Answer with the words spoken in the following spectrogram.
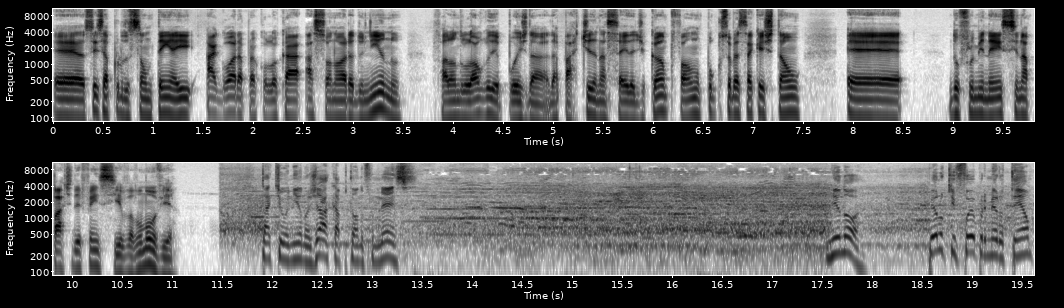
É, não sei se a produção tem aí agora para colocar a sonora do Nino, falando logo depois da, da partida, na saída de campo, falando um pouco sobre essa questão é, do Fluminense na parte defensiva. Vamos ouvir. Tá aqui o Nino já, capitão do Fluminense. Nino, pelo que foi o primeiro tempo,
